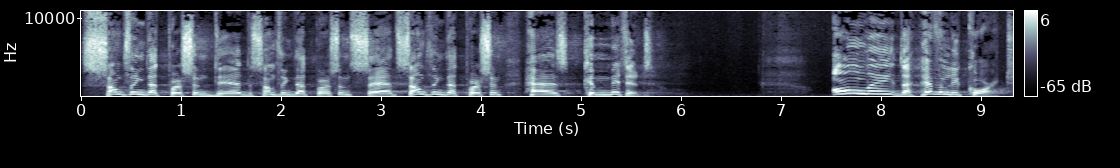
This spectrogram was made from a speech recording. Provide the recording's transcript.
Something that person did, something that person said, something that person has committed. Only the heavenly court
